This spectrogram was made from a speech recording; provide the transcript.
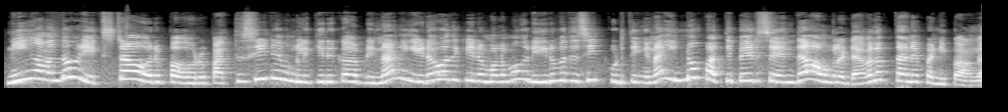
நீங்க வந்து ஒரு எக்ஸ்ட்ரா ஒரு ப- ஒரு பத்து சீட் உங்களுக்கு இருக்கு அப்படின்னா நீங்க இடஒதுக்கீடு மூலமா ஒரு இருபது சீட் கொடுத்தீங்கன்னா இன்னும் பத்து பேர் சேர்ந்து அவங்கள டெவலப் தானே பண்ணிப்பாங்க.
